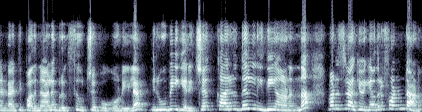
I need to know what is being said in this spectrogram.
രണ്ടായിരത്തി പതിനാല് ബ്രിക്സ് ഉച്ചകോടിയിൽ രൂപീകരിച്ച കരുതൽ നിധിയാണെന്ന് മനസ്സിലാക്കി വെക്കുക. അതൊരു ഫണ്ടാണ്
